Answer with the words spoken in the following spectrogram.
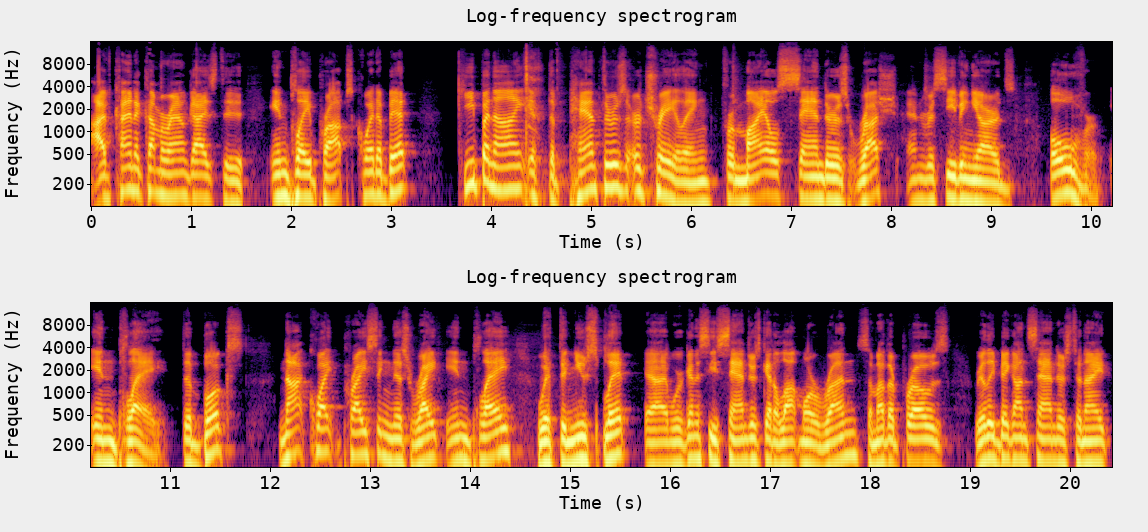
I've kind of come around, guys, to in play props quite a bit. Keep an eye if the Panthers are trailing for Miles Sanders' rush and receiving yards over in play. The books not quite pricing this right in play with the new split. Uh, we're going to see Sanders get a lot more run. Some other pros Really big on Sanders tonight,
